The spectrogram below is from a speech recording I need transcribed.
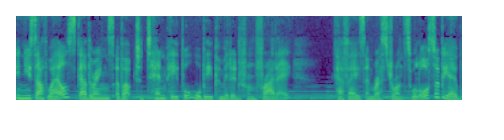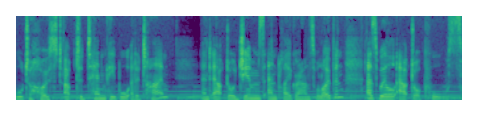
In New South Wales, gatherings of up to 10 people will be permitted from Friday. Cafes and restaurants will also be able to host up to 10 people at a time, and outdoor gyms and playgrounds will open, as will outdoor pools.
